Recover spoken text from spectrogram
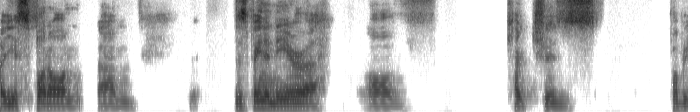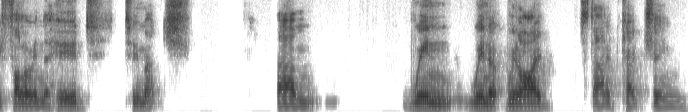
uh, you're spot on. Um, there's been an era of coaches probably following the herd too much. Um, when when when I started coaching.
